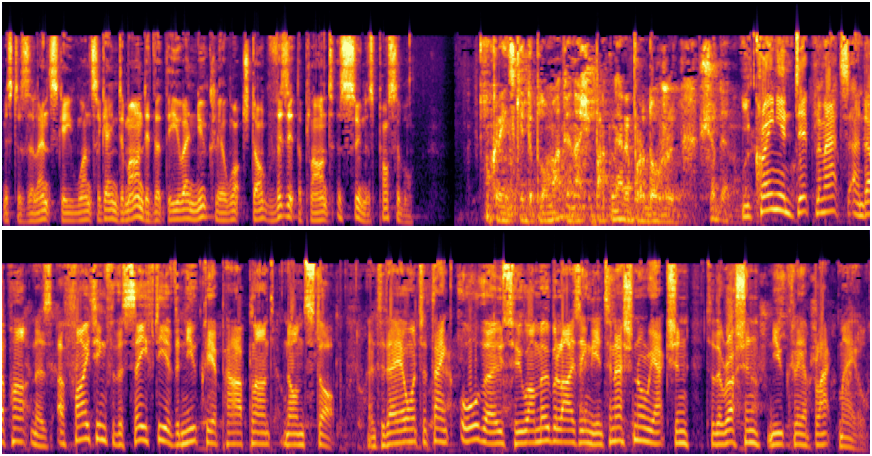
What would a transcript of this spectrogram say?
Mr. Zelensky once again demanded that the UN nuclear watchdog visit the plant as soon as possible. Ukrainian diplomats and our partners are fighting for the safety of the nuclear power plant non-stop. And today I want to thank all those who are mobilizing the international reaction to the Russian nuclear blackmail.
